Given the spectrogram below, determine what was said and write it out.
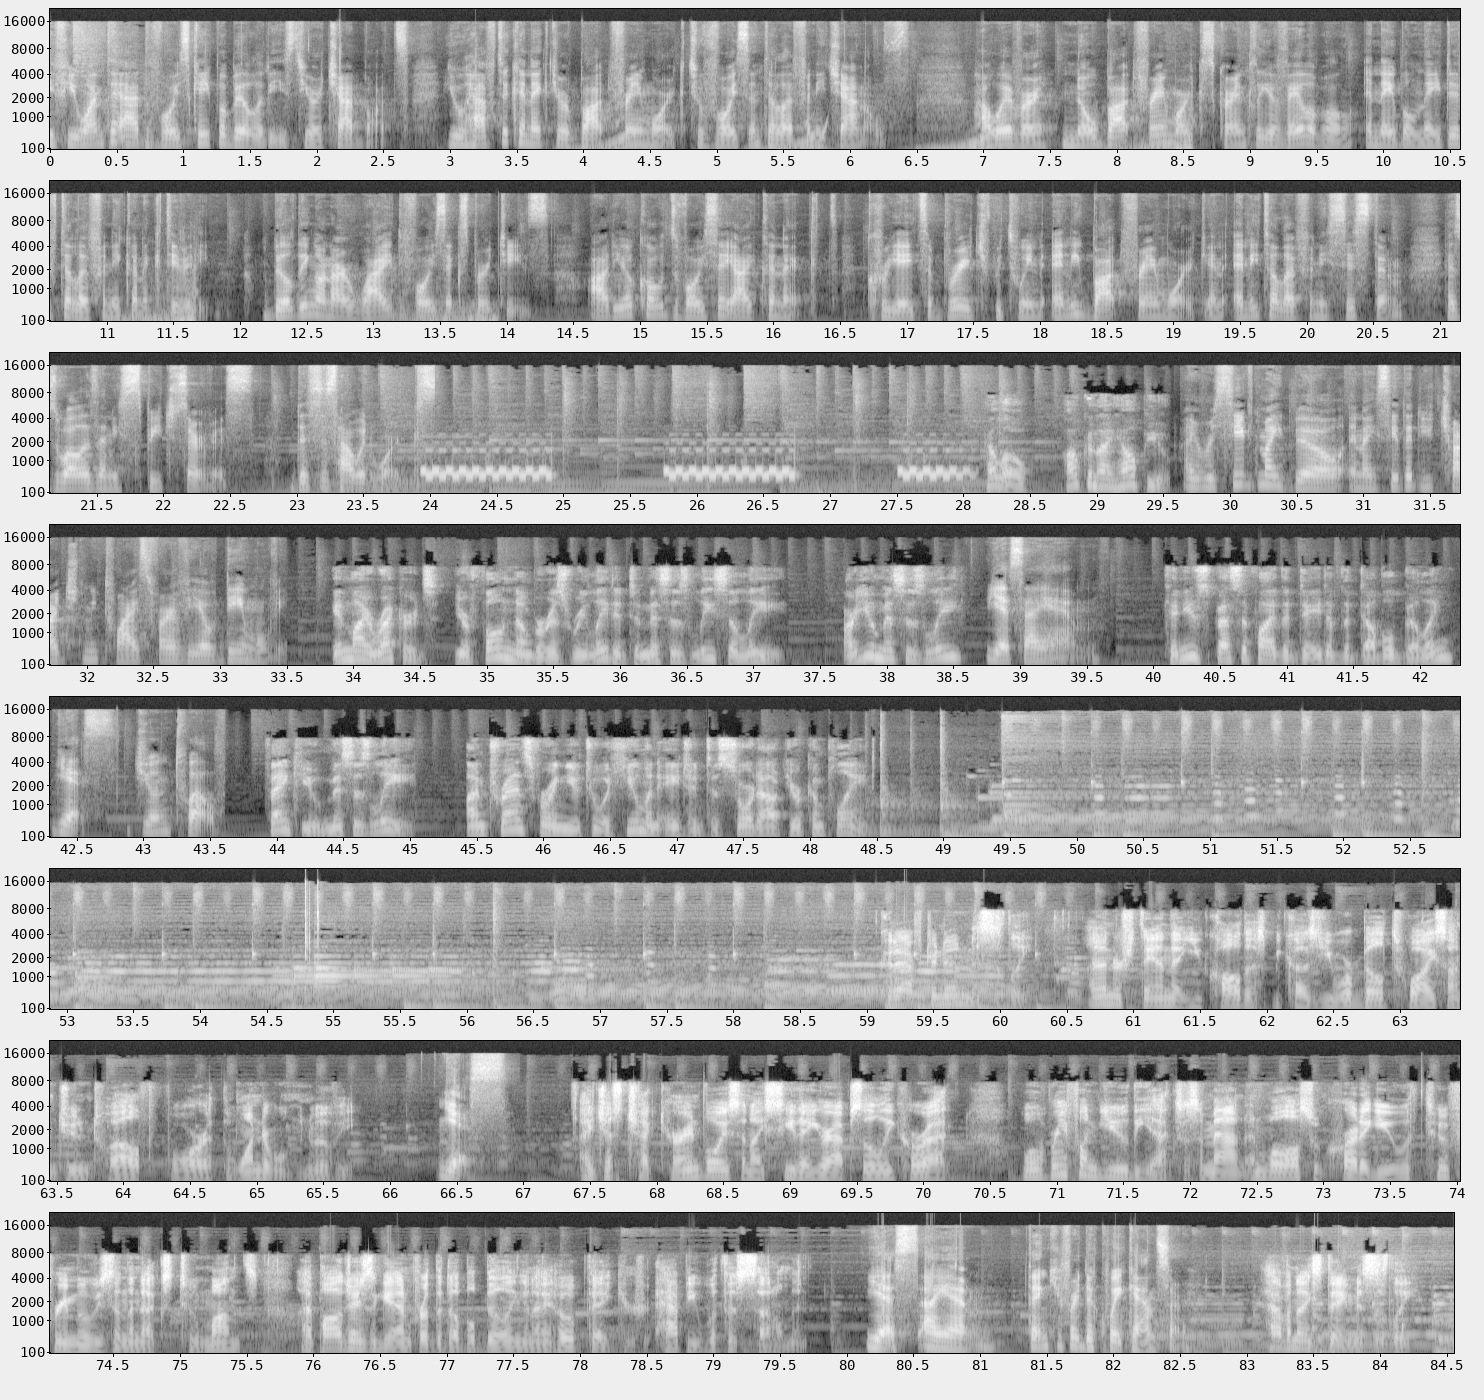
If you want to add voice capabilities to your chatbots, you have to connect your bot framework to voice and telephony channels. However, no bot frameworks currently available enable native telephony connectivity. Building on our wide voice expertise, AudioCodes Voice AI Connect creates a bridge between any bot framework and any telephony system, as well as any speech service. This is how it works. Hello, how can I help you? I received my bill and I see that you charged me twice for a VOD movie. In my records, your phone number is related to Mrs. Lisa Lee. Are you Mrs. Lee? Yes, I am. Can you specify the date of the double billing? Yes, June 12th. Thank you, Mrs. Lee. I'm transferring you to a human agent to sort out your complaint. Good afternoon, Mrs. Lee. I understand that you called us because you were billed twice on June 12th for the Wonder Woman movie. Yes. I just checked your invoice and I see that you're absolutely correct. We'll refund you the excess amount and we'll also credit you with two free movies in the next two months. I apologize again for the double billing and I hope that you're happy with this settlement. Yes, I am. Thank you for the quick answer. Have a nice day, Mrs. Lee.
